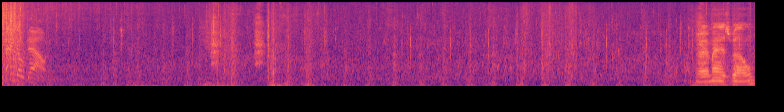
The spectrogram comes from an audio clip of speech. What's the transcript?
Tango down. I may as well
